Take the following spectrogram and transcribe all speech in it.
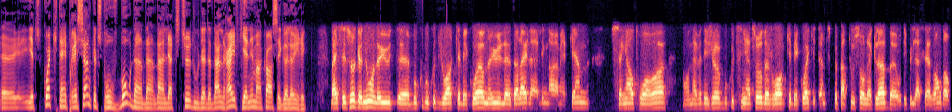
Euh, y a-tu de quoi qui t'impressionne, que tu trouves beau dans, l'attitude ou dans le rêve qui anime encore ces gars-là, Eric? Bien, c'est sûr que nous, on a eu beaucoup, beaucoup de joueurs québécois. On a eu le, de l'aide de la Ligue nord-américaine, du Seigneur 3A. On avait déjà beaucoup de signatures de joueurs québécois qui étaient un petit peu partout sur le globe euh, au début de la saison. Donc,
